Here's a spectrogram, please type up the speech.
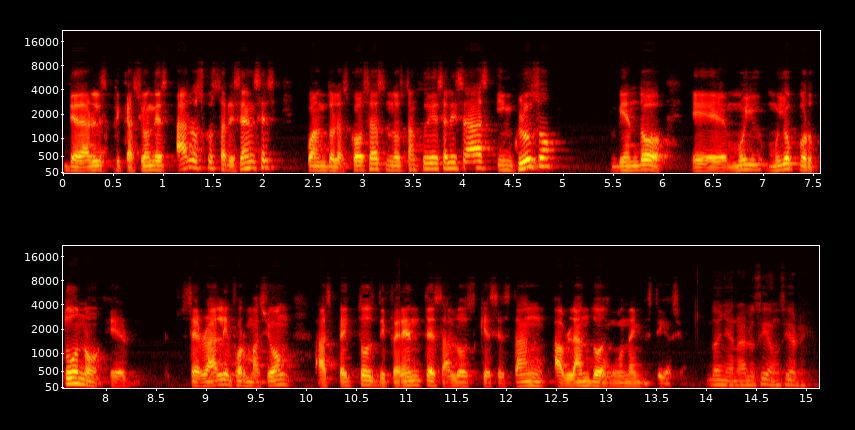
de darle explicaciones a los costarricenses cuando las cosas no están judicializadas, incluso viendo eh, muy, muy oportuno eh, cerrar la información aspectos diferentes a los que se están hablando en una investigación. Doña Ana Lucía, un cierre.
